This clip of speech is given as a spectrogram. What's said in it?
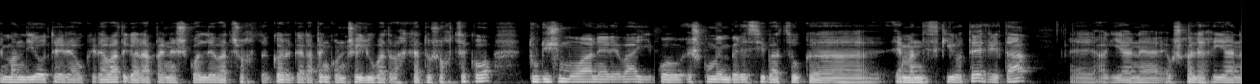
Eman diote ere aukera bat garapen eskualde bat, garapen kontseilu bat barkatu sortzeko. Turismoan ere bai eskumen berezi batzuk eman dizkiote eta e, agian e, Euskal Herrian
